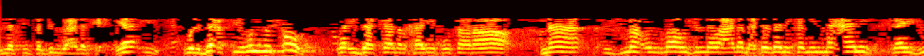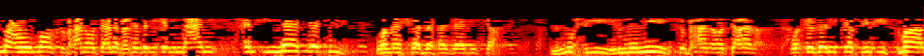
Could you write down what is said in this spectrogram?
التي تدل على الإحياء والبعث والنشور. وإذا كان الخريف ترى ما يجمع الله جل وعلا بعد ذلك من معاني لا يجمعه الله سبحانه وتعالى بعد ذلك من معاني الإناثة وما شابه ذلك. المحيي المميت سبحانه وتعالى. وكذلك في الإثمار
